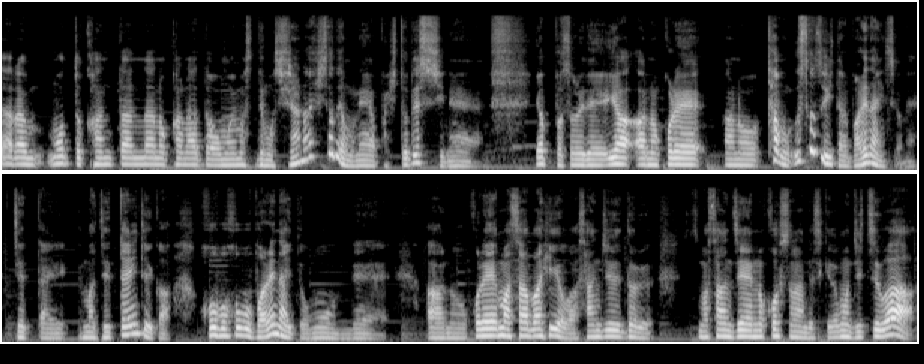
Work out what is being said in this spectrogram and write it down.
たらもっと簡単なのかなと思います。でも知らない人でもね、やっぱ人ですしね。やっぱそれで、いや、あの、これ、あの、多分嘘ついたらバレないんですよね。絶対に。まあ絶対にというか、ほぼほぼバレないと思うんで、あの、これ、まあサーバー費用は30ドルまあ、3000円のコストなんですけども、実は、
